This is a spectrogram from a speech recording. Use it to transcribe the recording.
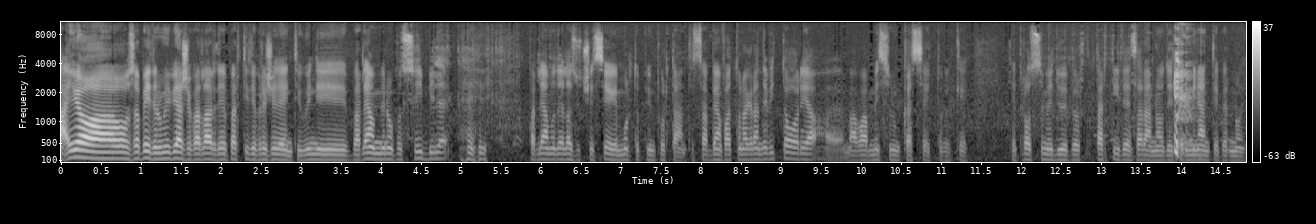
Ma io sapete non mi piace parlare delle partite precedenti, quindi parliamo il meno possibile, parliamo della successiva che è molto più importante. Abbiamo fatto una grande vittoria, eh, ma va messo in un cassetto perché le prossime due partite saranno determinanti per noi.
